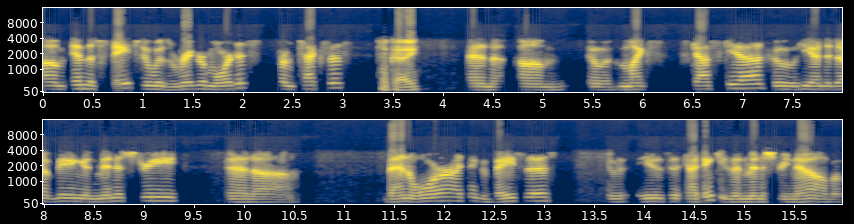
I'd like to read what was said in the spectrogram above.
um, in the states, it was Rigor Mortis from Texas, Okay. And um, it was Mike Scaccia, who he ended up being in ministry, and uh, Ben Orr, I think the bassist. He was, he was, I think he's in ministry now, but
